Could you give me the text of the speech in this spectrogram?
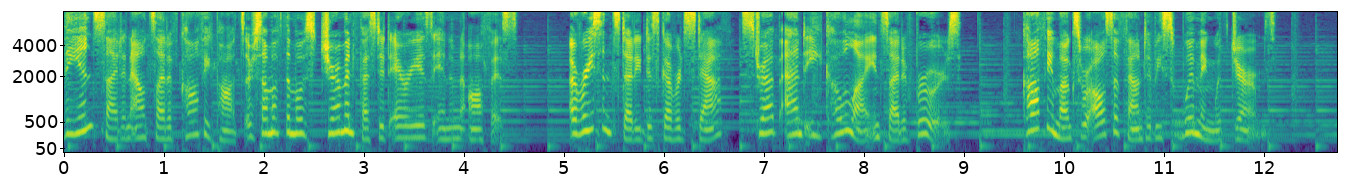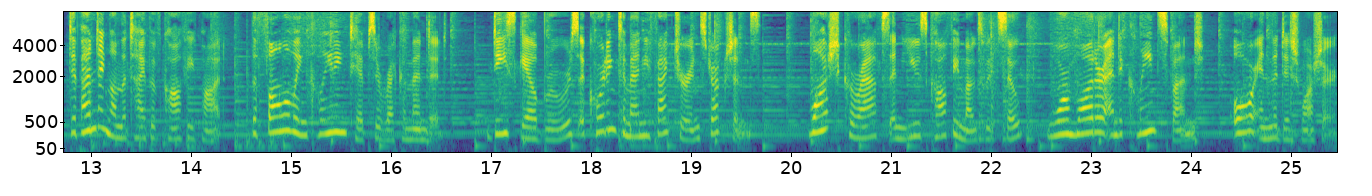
The inside and outside of coffee pots are some of the most germ-infested areas in an office. A recent study discovered staph, strep, and E. coli inside of brewers. Coffee mugs were also found to be swimming with germs. Depending on the type of coffee pot, the following cleaning tips are recommended. Descale brewers according to manufacturer instructions. Wash carafes and use coffee mugs with soap, warm water, and a clean sponge, or in the dishwasher.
